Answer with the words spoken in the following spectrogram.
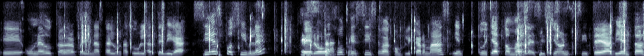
eh, una educadora perinatal, una dula, te diga, si es posible, pero ojo que sí se va a complicar más y tú ya tomas la decisión si te avientas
